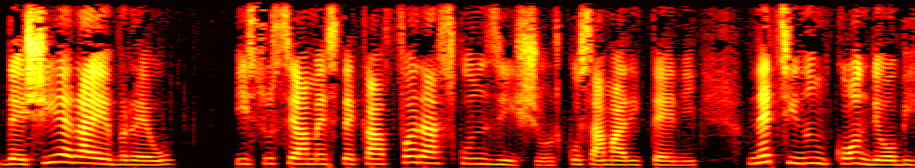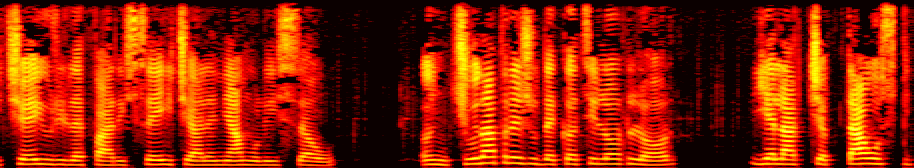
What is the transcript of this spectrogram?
Deși era evreu, Isus se amesteca fără ascunzișuri cu samaritenii, neținând cont de obiceiurile fariseice ale neamului său. În ciuda prejudecăților lor, el accepta ospit...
